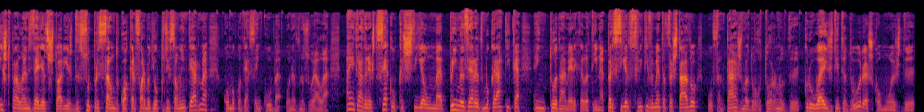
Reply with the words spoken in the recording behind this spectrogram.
Isto para além de velhas histórias de supressão de qualquer forma de oposição interna, como acontece em Cuba ou na Venezuela. À entrada neste século crescia uma primavera democrática em toda a América Latina. Parecia definitivamente afastado o fantasma do retorno de cruéis ditaduras, como as de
